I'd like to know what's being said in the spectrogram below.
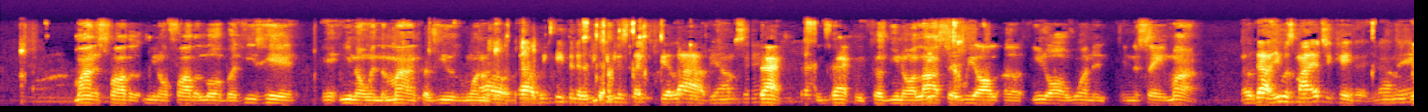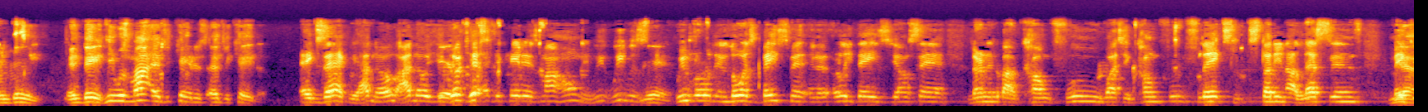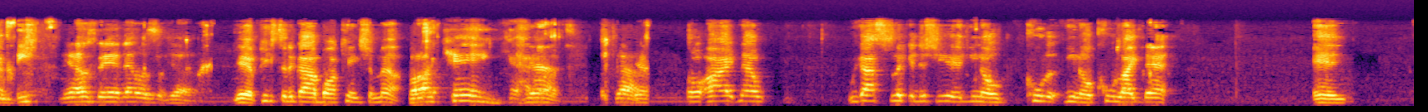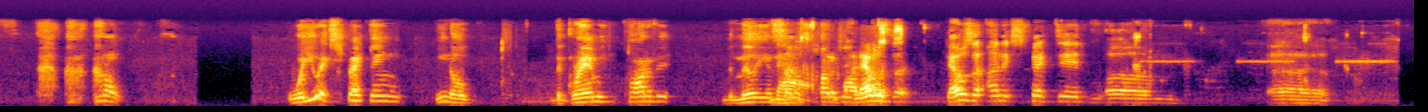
minus Father, you know, Father Lord, but he's here, you know, in the mind because he was one. Oh, of God, we keeping it. We keeping this legacy alive. You know what I'm saying? Exactly, exactly. Because you know, Allah said we all, uh, you all one in, in the same mind. No doubt. He was my educator. You know what I mean? Indeed, indeed, he was my educator's educator. Exactly. I know. I know. You, Yeah. your, your educator is my homie. We we was Yeah. we rolled in Lord's basement in the early days. You know what I'm saying? Learning about kung fu, watching kung fu flicks, studying our lessons, making Yeah. beats. You know what I'm saying? That was yeah. Yeah, peace to the God, Bar King Shamel. Bar King. Yeah. yeah. Yeah. So all right, now we got Slicker this year. You know, cool. You know, cool like that. And I, I don't. Were you expecting, you know, the Grammy part of it, the million Nah, seller part of it? nah, that was a that was an unexpected. Um, uh,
